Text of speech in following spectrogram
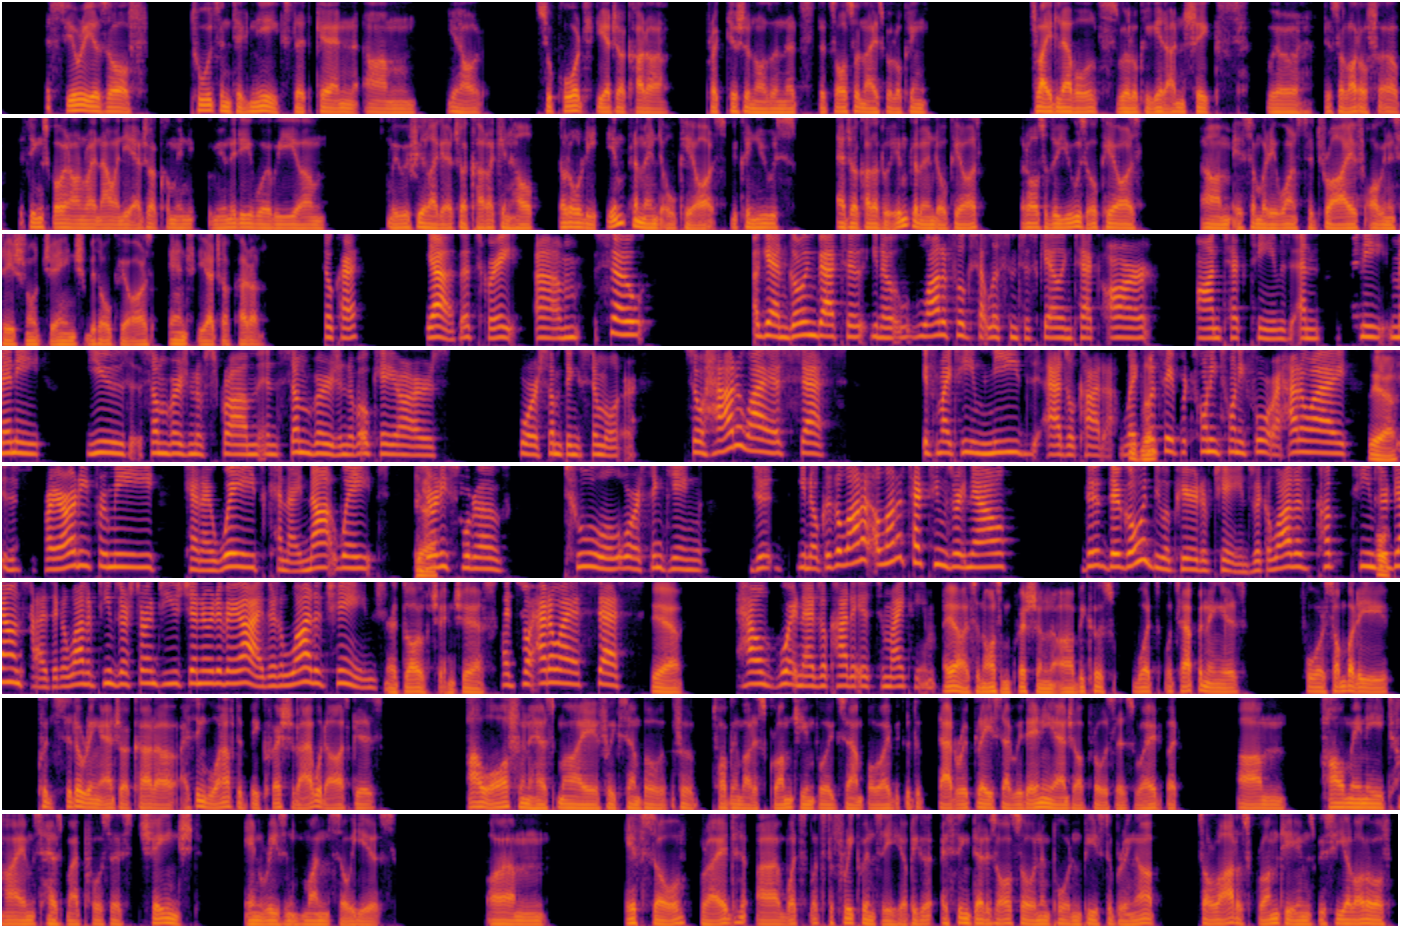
a, series of tools and techniques that can, um, you know, support the Agile Kata practitioners, and that's that's also nice. We're looking flight levels, we're looking at unfix. Where there's a lot of uh, things going on right now in the Agile commun- community where we um, where we feel like Agile Kata can help not only implement OKRs, we can use Agile Kata to implement OKRs, but also to use OKRs um, if somebody wants to drive organizational change with OKRs and the Agile Kata. Okay. Yeah, that's great. Um, so again, going back to, you know, a lot of folks that listen to Scaling Tech are on tech teams and many, many use some version of Scrum and some version of OKRs or something similar. So how do I assess if my team needs Agile Kata? Like mm-hmm. let's say for 2024, how do I yeah. is this a priority for me? Can I wait? Can I not wait? Is yeah. there any sort of tool or thinking do, you know, because a lot of a lot of tech teams right now, they're they're going through a period of change. Like a lot of teams oh. are downsizing. A lot of teams are starting to use generative AI. There's a lot of change. A lot of change, yes. And so, how do I assess? Yeah how important Agile Kata is to my team? Yeah, it's an awesome question uh, because what's what's happening is for somebody considering Agile Kata, I think one of the big questions I would ask is how often has my, for example, for talking about a Scrum team, for example, right? We could that replace that with any Agile process, right? But um, how many times has my process changed in recent months or years? Um, if so, right, uh, what's what's the frequency here? Because I think that is also an important piece to bring up. So a lot of Scrum teams, we see a lot of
